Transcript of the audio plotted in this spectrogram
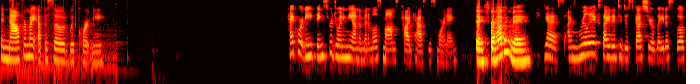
And now for my episode with Courtney. Hi, Courtney. Thanks for joining me on the Minimalist Moms podcast this morning. Thanks for having me. Yes, I'm really excited to discuss your latest book,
